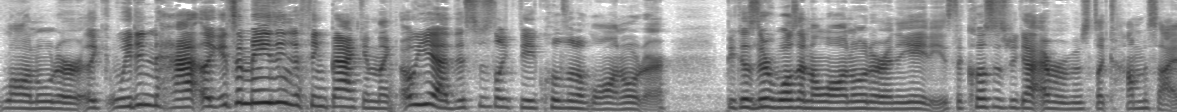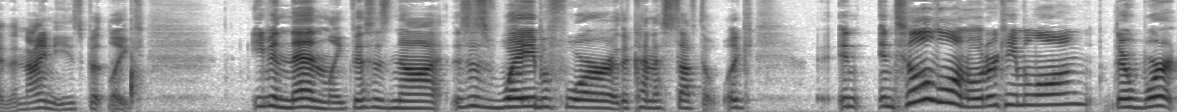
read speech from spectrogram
Law and Order. Like we didn't have like it's amazing to think back and like oh yeah this was like the equivalent of Law and Order because there wasn't a Law and Order in the 80s. The closest we got ever was like Homicide in the 90s, but like even then like this is not this is way before the kind of stuff that like in, until Law and Order came along, there weren't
